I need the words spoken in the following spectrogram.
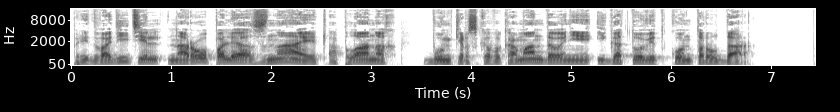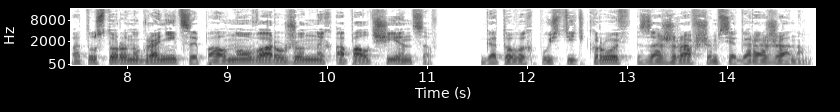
Предводитель Нарополя знает о планах бункерского командования и готовит контрудар. По ту сторону границы полно вооруженных ополченцев, готовых пустить кровь зажравшимся горожанам.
